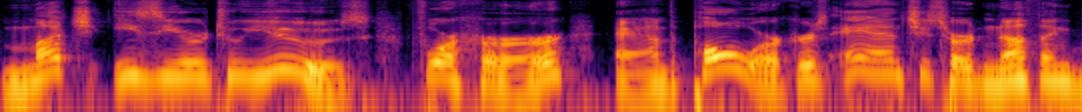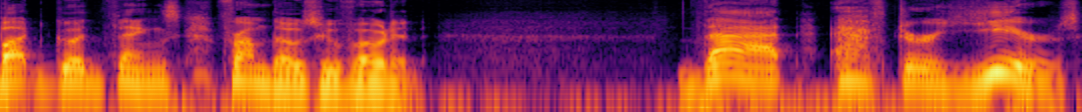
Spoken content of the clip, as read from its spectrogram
much easier to use for her and the poll workers, and she's heard nothing but good things from those who voted. That after years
